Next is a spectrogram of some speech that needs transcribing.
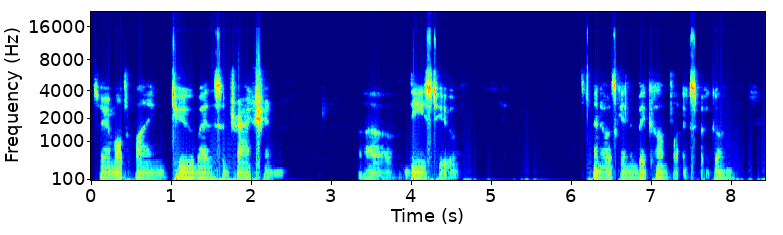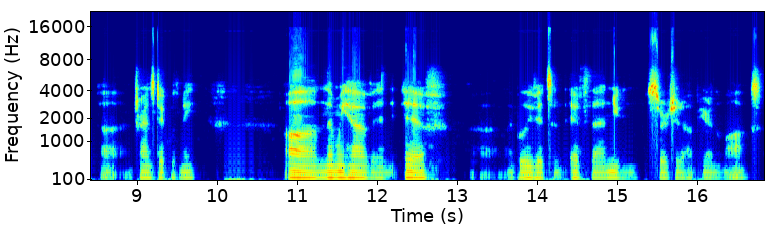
So you're multiplying 2 by the subtraction of these two. I know it's getting a bit complex, but go and uh, try and stick with me. Um, then we have an if I believe it's an if then. You can search it up here in the box.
